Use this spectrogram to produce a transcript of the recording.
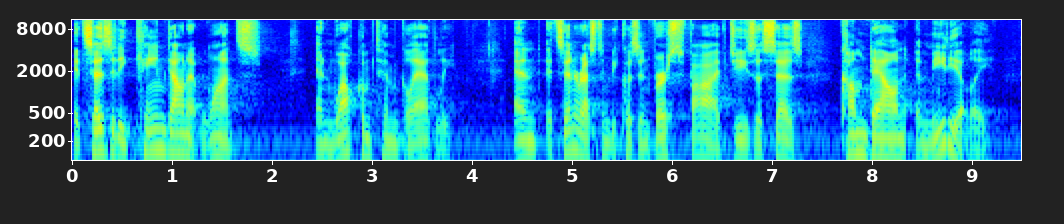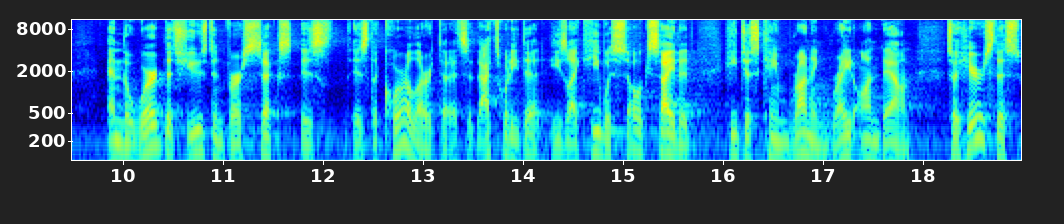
It says that he came down at once and welcomed him gladly. And it's interesting because in verse 5, Jesus says, Come down immediately. And the word that's used in verse 6 is, is the corollary to it. That's what he did. He's like, he was so excited he just came running right on down. So here's this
